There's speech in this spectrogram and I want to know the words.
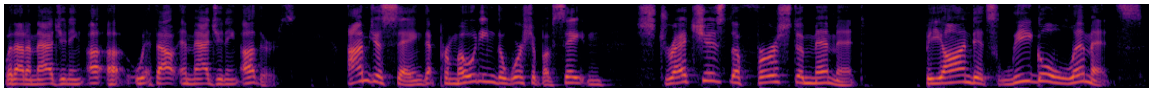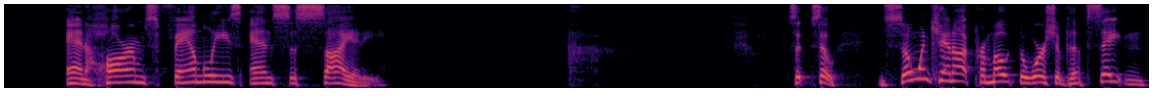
without imagining uh, uh, without imagining others. I'm just saying that promoting the worship of Satan stretches the First Amendment beyond its legal limits and harms families and society. So, so someone cannot promote the worship of Satan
